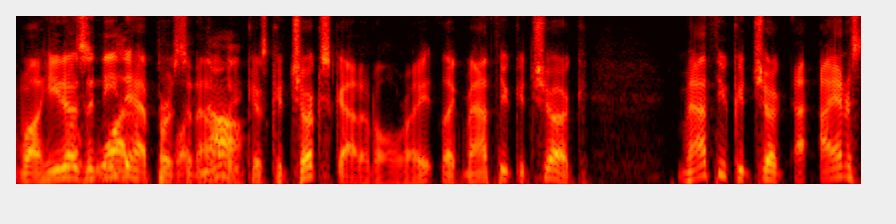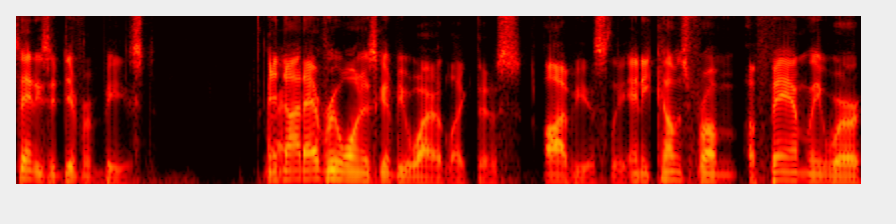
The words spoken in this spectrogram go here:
Well, he doesn't need to have what- personality no. because Tkachuk's got it all, right? Like Matthew Tkachuk. Matthew Tkachuk, I, I understand he's a different beast. And not everyone is going to be wired like this, obviously. And he comes from a family where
